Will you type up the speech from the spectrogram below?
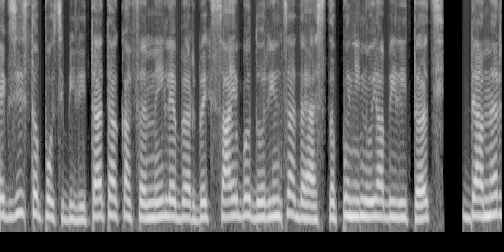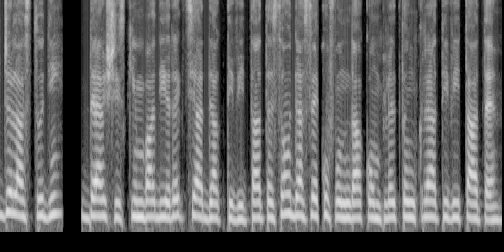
Există posibilitatea ca femeile berbec să aibă dorința de a stăpâni noi abilități, de a merge la studii, de a-și schimba direcția de activitate sau de a se cufunda complet în creativitate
